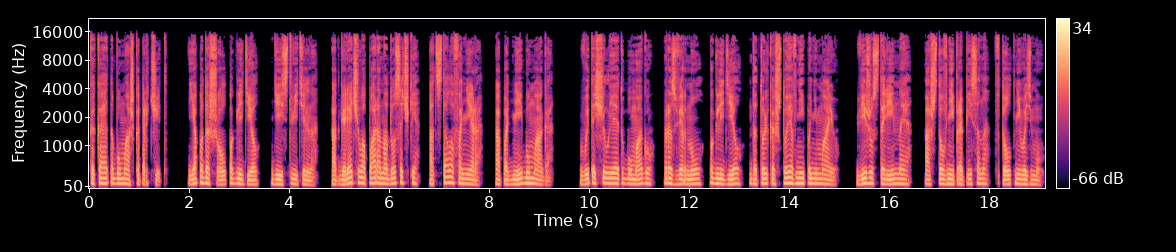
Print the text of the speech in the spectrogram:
какая-то бумажка торчит». Я подошел, поглядел. Действительно, от горячего пара на досочке отстала фанера, а под ней бумага. Вытащил я эту бумагу, развернул, поглядел, да только что я в ней понимаю. Вижу старинная, а что в ней прописано, в толк не возьму.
